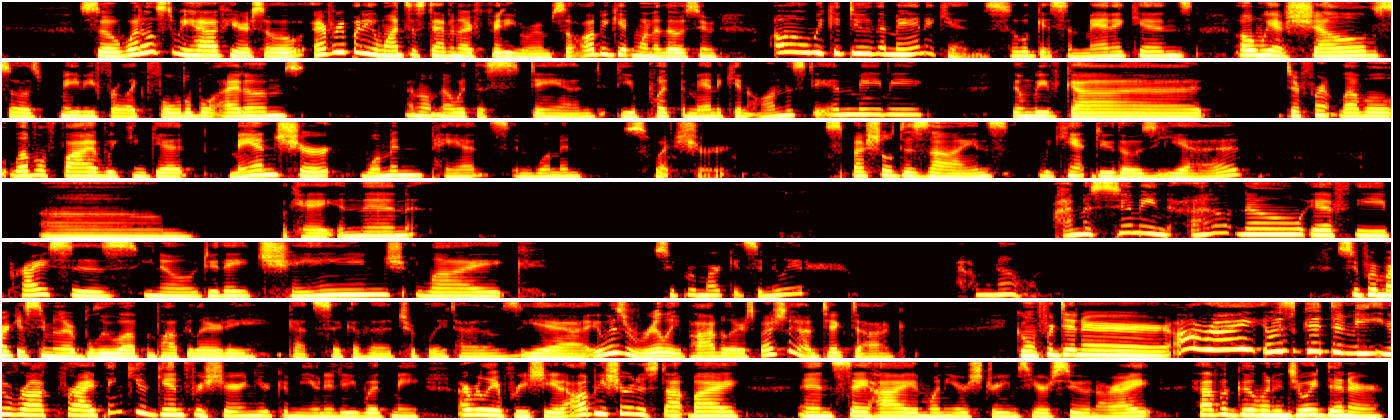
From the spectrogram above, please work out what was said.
So what else do we have here? So everybody wants us to have another fitting room. So I'll be getting one of those soon. Oh, we could do the mannequins. So we'll get some mannequins. Oh, we have shelves. So it's maybe for like foldable items. I don't know what the stand. Do you put the mannequin on the stand maybe? Then we've got different level. Level five, we can get man shirt, woman pants, and woman sweatshirt. Special designs. We can't do those yet. Um, okay, and then I'm assuming I don't know if the prices, you know, do they change like supermarket simulator? I don't know. Supermarket Simulator blew up in popularity. Got sick of it. AAA titles. Yeah, it was really popular, especially on TikTok. Going for dinner. All right. It was good to meet you, Rock Pride. Thank you again for sharing your community with me. I really appreciate it. I'll be sure to stop by and say hi in one of your streams here soon. All right. Have a good one. Enjoy dinner.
